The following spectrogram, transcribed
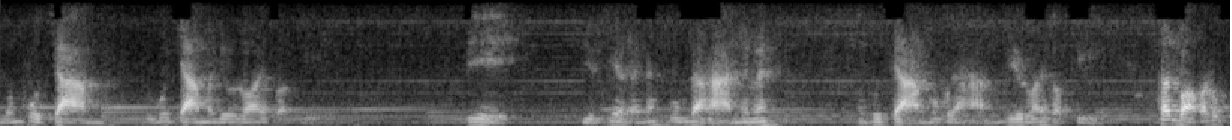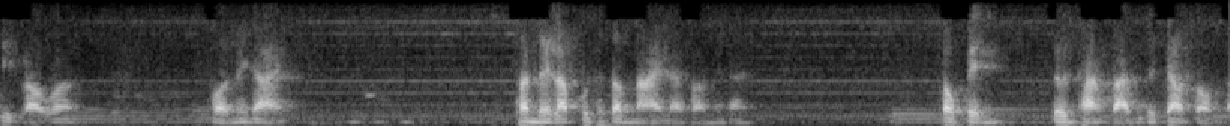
หลวงปู่จามหลวงปู่จามอายุร้อยกว่าปีที่อยู่ที่อะไรนะมุกดาหารใช่ไหมหลวงปู่จามมุกดาหารอายุร้อยกว่าปีท่านบอกกับลูกศิษย์เราว่าถอนไม่ได้ ท่านได้รับพุทธตำนายแล้วถอนไม่ได้ต้องเป็นเดินทางสายพุทธเจ้าต่อไป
